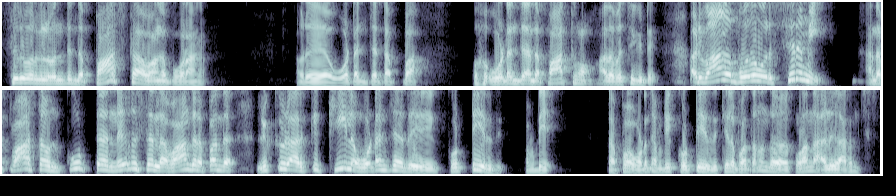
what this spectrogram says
சிறுவர்கள் வந்து இந்த பாஸ்தா வாங்க போகிறாங்க ஒரு உடஞ்ச டப்பா உடஞ்ச அந்த பாத்திரம் அதை வச்சுக்கிட்டு. அப்படி வாங்க போது ஒரு சிறுமி அந்த பாஸ்தா கூட்ட நெரிசலில் வாங்குறப்ப அந்த லிக்விடாக இருக்குது கீழே உடஞ்ச அது கொட்டிடுது அப்படியே. டப்பா உடஞ்சு அப்படியே கொட்டிடுது கீழே பார்த்தாலும் அந்த குழந்தை அழுக ஆரம்பிச்சிருச்சு.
